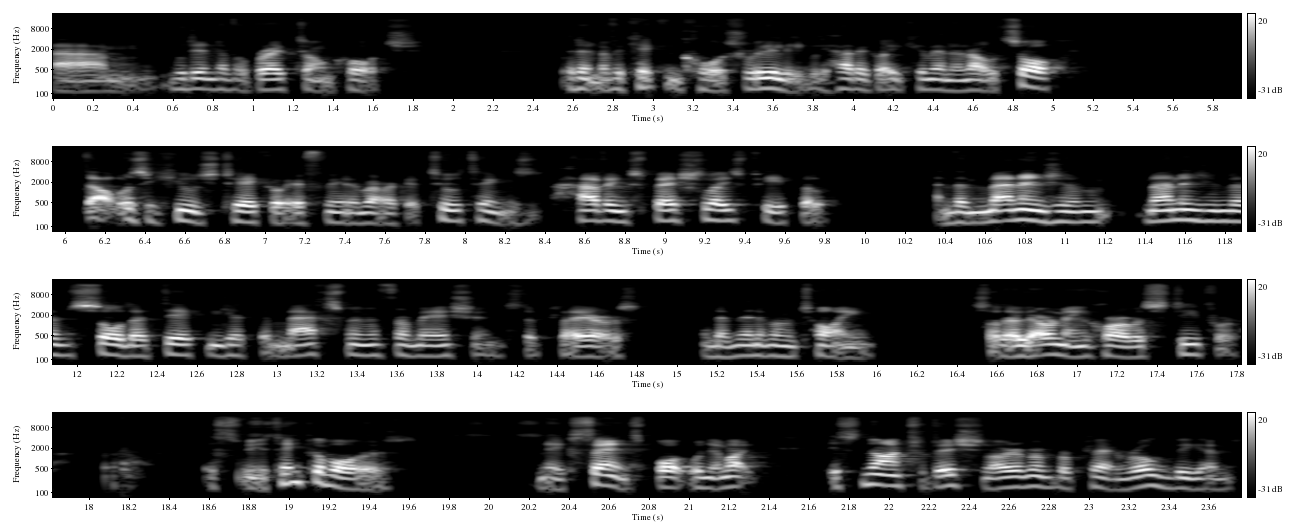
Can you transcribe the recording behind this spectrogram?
Um, we didn't have a breakdown coach. We didn't have a kicking coach really. We had a guy come in and out. So that was a huge takeaway for me in America. Two things: having specialized people and then managing them, managing them so that they can get the maximum information to the players in the minimum time. So the learning curve is steeper. It's, when you think about it, it makes sense. But when you're like, it's non traditional. I remember playing rugby and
